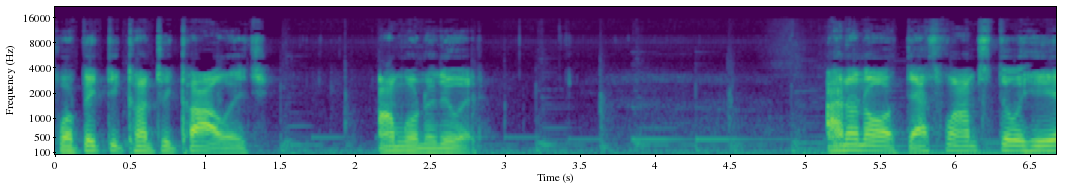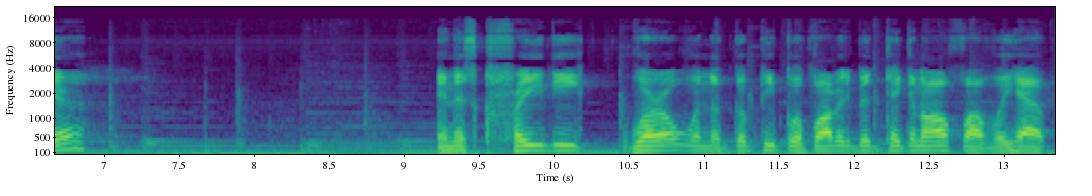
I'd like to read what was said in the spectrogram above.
for Big D Country College, I'm going to do it. I don't know if that's why I'm still here in this crazy world when the good people have already been taken off. While we have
